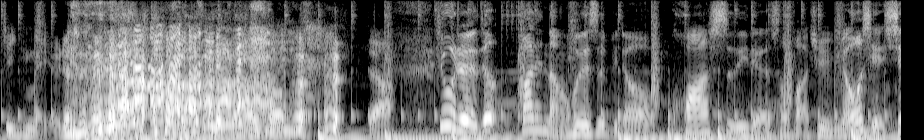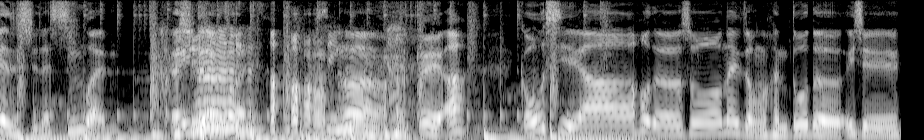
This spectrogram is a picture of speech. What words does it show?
精美了，就是怎么说？对啊，就我觉得就八点档会是比较夸饰一点的手法去描写现实的新闻的一些新闻，对啊，狗血啊，或者说那种很多的一些。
